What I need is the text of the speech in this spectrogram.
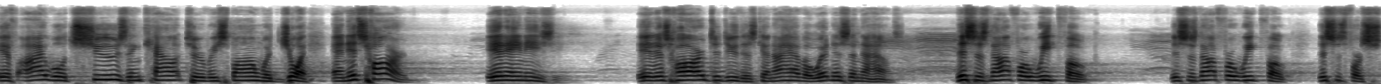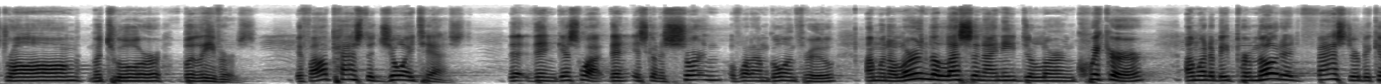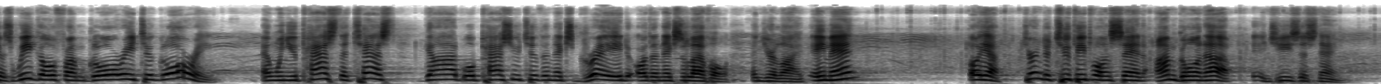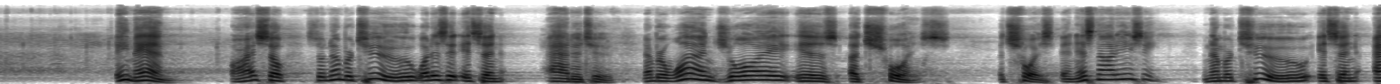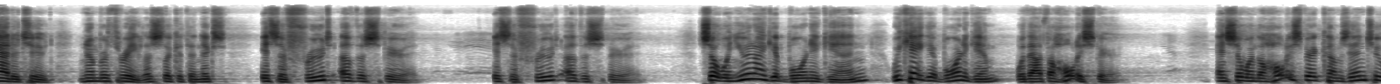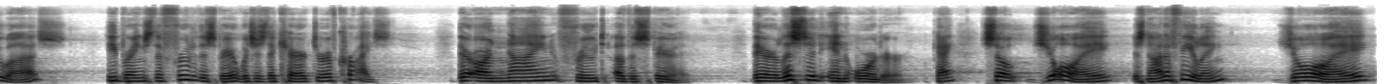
if I will choose and count to respond with joy, and it's hard, it ain't easy. It is hard to do this. Can I have a witness in the house? This is not for weak folk. This is not for weak folk. This is for strong, mature believers. If I'll pass the joy test, then guess what? Then it's going to shorten of what I'm going through. I'm going to learn the lesson I need to learn quicker. I'm going to be promoted faster because we go from glory to glory. And when you pass the test, God will pass you to the next grade or the next level in your life. Amen? Oh, yeah. Turn to two people and say, I'm going up in Jesus' name. Amen. All right, so so number two, what is it? It's an attitude. Number one, joy is a choice, a choice, and it's not easy. Number two, it's an attitude. Number three, let's look at the next. It's a fruit of the Spirit. It's a fruit of the Spirit. So when you and I get born again, we can't get born again without the Holy Spirit. And so when the Holy Spirit comes into us, he brings the fruit of the Spirit, which is the character of Christ. There are nine fruit of the Spirit. They're listed in order, okay? So joy is not a feeling, joy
